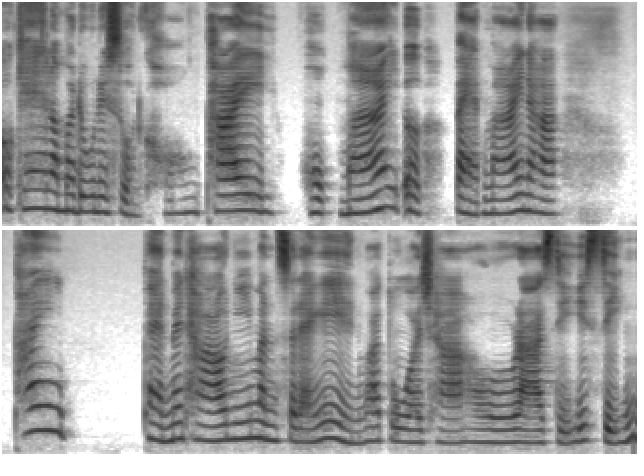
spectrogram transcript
โอเคเรามาดูในส่วนของไพ่หกไม้เออแปดไม้นะคะไพ่ ผ่นไม้เท้านี้มันแสดงให้เห็นว่าตัวชาวราศีสิงห์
